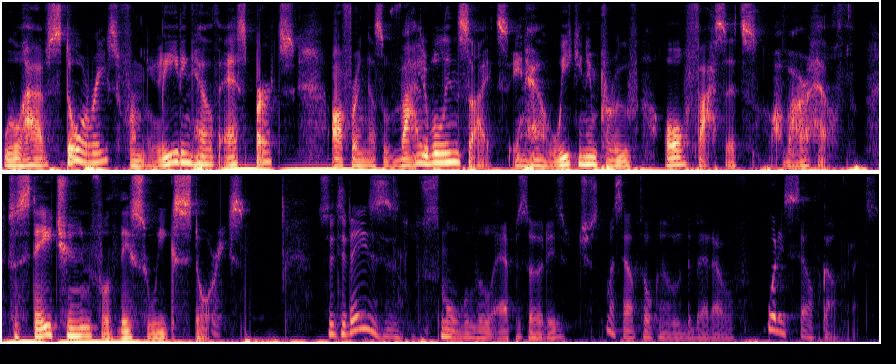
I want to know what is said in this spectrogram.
we will have stories from leading health experts offering us valuable insights in how we can improve all facets of our health. So stay tuned for this week's stories. So today's small little episode is just myself talking a little bit of what is self-confidence.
